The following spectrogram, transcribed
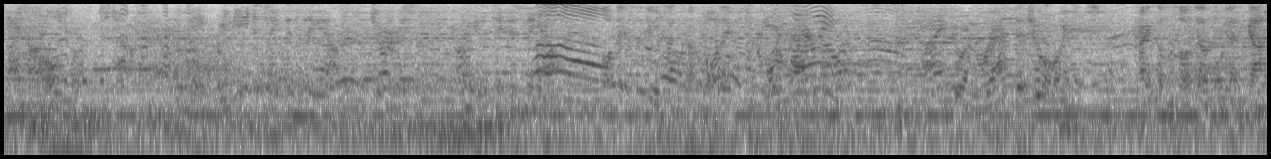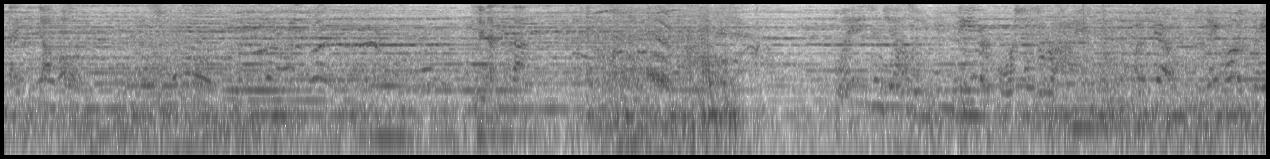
Nice holes for this town. Okay, we need to take this thing out. Jarvis, how are we gonna take this thing out? 我哋需要增強火力， More firepower? Time to unwrap the toys. 啟動所有無人駕駛鐵甲號。 Ladies and gentlemen, the Air Force has arrived. Let's go. Stay close to me.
